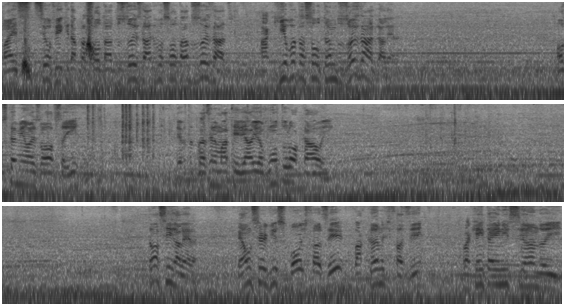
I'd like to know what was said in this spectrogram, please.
Mas se eu ver que dá para soltar dos dois lados, eu vou soltar dos dois lados. Aqui eu vou estar tá soltando dos dois lados, galera. Olha os caminhões nossos aí. Deve estar tá trazendo material em algum outro local aí. Então assim, galera, é um serviço bom de fazer, bacana de fazer. Para quem está iniciando aí,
